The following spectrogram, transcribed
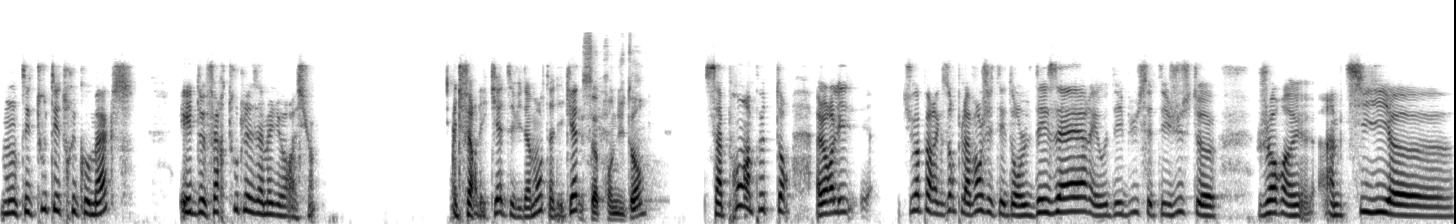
monter tous tes trucs au max et de faire toutes les améliorations. Et de faire les quêtes, évidemment, tu as des quêtes. Et ça prend du temps? Ça prend un peu de temps. Alors, les, tu vois, par exemple, avant, j'étais dans le désert et au début, c'était juste euh, genre euh, un, petit. Euh,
